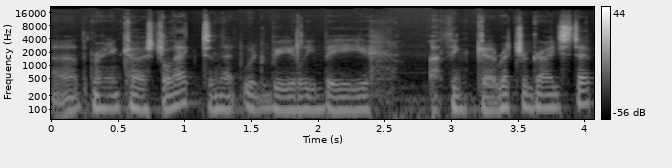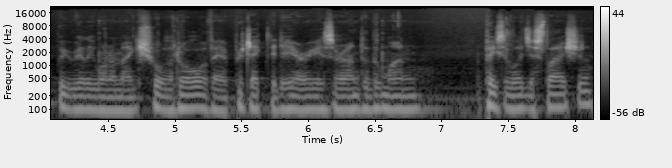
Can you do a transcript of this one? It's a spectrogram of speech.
uh, the Marine and Coastal Act, and that would really be, I think, a retrograde step. We really want to make sure that all of our protected areas are under the one piece of legislation.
